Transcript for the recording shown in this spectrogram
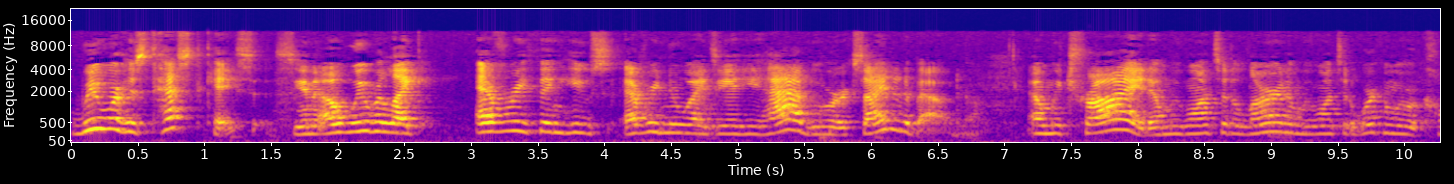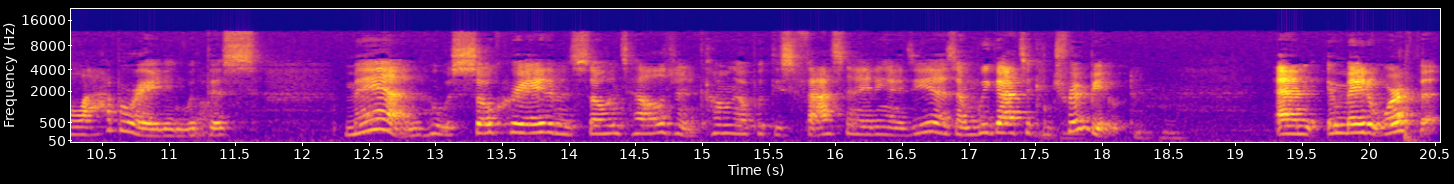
we were his test cases. You know, we were like everything he was, every new idea he had, we were excited about. And we tried and we wanted to learn and we wanted to work and we were collaborating with this man who was so creative and so intelligent, coming up with these fascinating ideas, and we got to contribute. And it made it worth it.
